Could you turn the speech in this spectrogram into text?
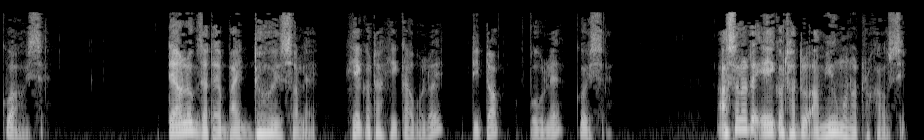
কোৱা হৈছে। তেওঁলোক যাতে বাধ্য হৈ চলে সেই কথা শিকাবলৈ তিতক পৌলে কৈছে। আচলতে এই কথাটো আমিও মনত ৰখা উচিত।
